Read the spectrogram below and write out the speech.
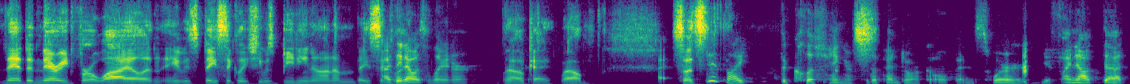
they had been married for a while, and he was basically she was beating on him basically. I think that was later. Oh, okay. Well, so it's like the cliffhanger for the Pandora opens, where you find out that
